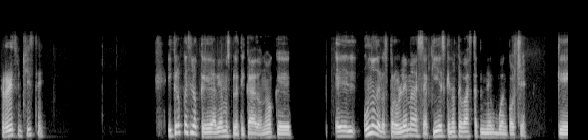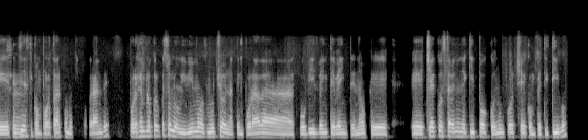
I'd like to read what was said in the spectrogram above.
Ferrari es un chiste. Y creo que es lo que habíamos platicado, ¿no? Que el, uno de los problemas aquí es que no te basta tener un buen coche, que te tienes que comportar como equipo grande. Por ejemplo, creo que eso lo vivimos mucho en la temporada COVID 2020, ¿no? Que eh, Checo estaba en un equipo con un coche competitivo,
